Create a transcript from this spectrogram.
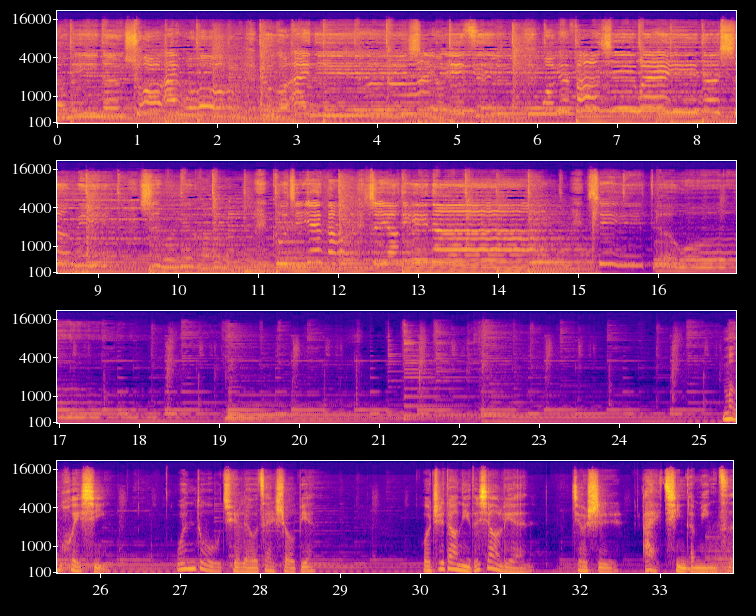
只要你能说爱我。如果爱你只有一次，我愿放弃唯一的生命。失落也好，哭泣也好，只要你能记得我。梦会醒，温度却留在手边。我知道你的笑脸，就是爱情的名字。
